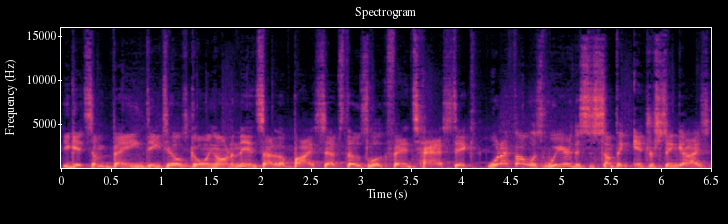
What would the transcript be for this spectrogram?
You get some vein details going on in the inside of the biceps. Those look fantastic. What I thought was weird, this is something interesting, guys.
